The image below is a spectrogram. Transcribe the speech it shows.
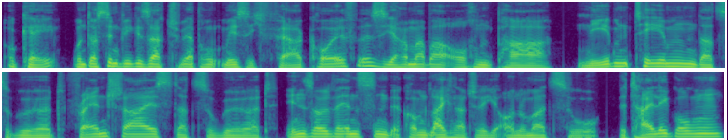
Okay. Und das sind, wie gesagt, schwerpunktmäßig Verkäufe. Sie haben aber auch ein paar Nebenthemen. Dazu gehört Franchise, dazu gehört Insolvenzen. Wir kommen gleich natürlich auch nochmal zu Beteiligungen.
